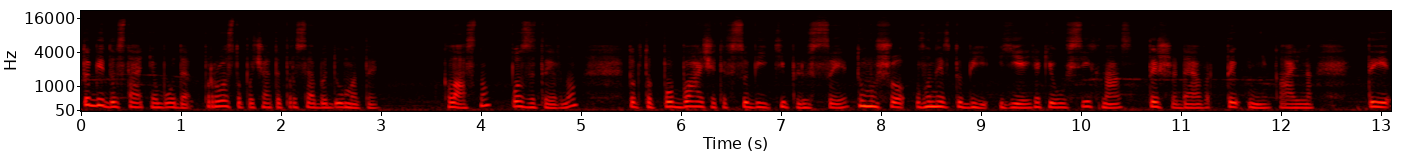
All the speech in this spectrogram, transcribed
тобі достатньо буде просто почати про себе думати класно, позитивно, тобто побачити в собі ті плюси, тому що вони в тобі є, як і у всіх нас. Ти шедевр, ти унікальна, ти,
